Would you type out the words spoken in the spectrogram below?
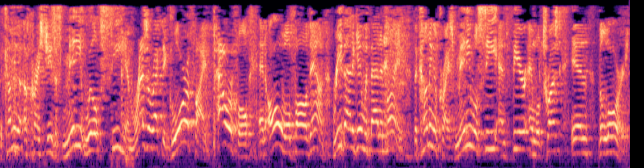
The coming of Christ Jesus. Many will see him resurrected, glorified, powerful, and all will fall down. Read that again with that in mind. The coming of Christ. Many will see and fear and will trust in the Lord.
